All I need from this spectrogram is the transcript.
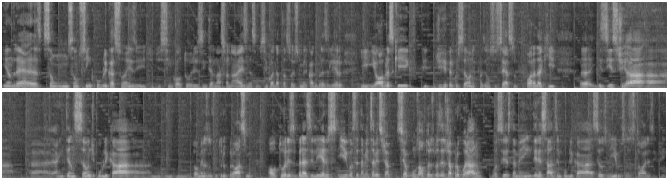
E, André, são, são cinco publicações de, de, cinco autores internacionais, né? São cinco adaptações para o mercado brasileiro e, e obras que, de repercussão, né? Que faziam um sucesso fora daqui. Uh, existe a, a, a, a, intenção de publicar, pelo menos no futuro próximo, autores brasileiros e gostaria também de saber se, já, se alguns autores brasileiros já procuraram vocês também interessados em publicar seus livros, suas histórias, enfim.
